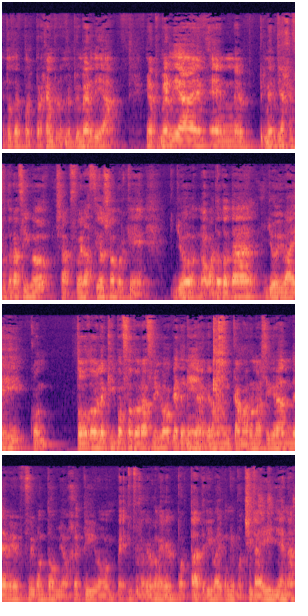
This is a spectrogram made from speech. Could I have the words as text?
Entonces, pues por ejemplo, el primer día, el primer día en, el primer viaje fotográfico, o sea, fue gracioso porque yo, novato total, yo iba ahí con todo el equipo fotográfico que tenía, que era un camarón así grande, me fui con todo mi objetivo, incluso creo que me dio el portátil, iba ahí con mi mochila ahí llena.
